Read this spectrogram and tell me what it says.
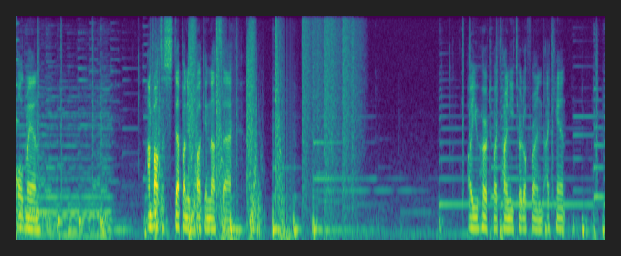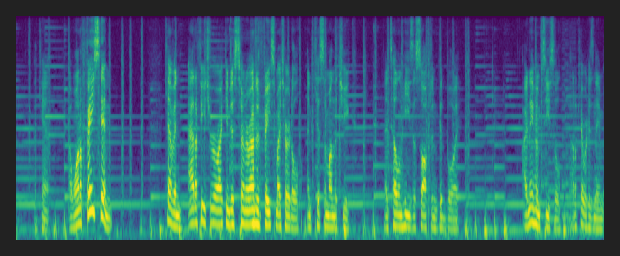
Old man. I'm about to step on your fucking nutsack. Are you hurt, my tiny turtle friend? I can't. I can't. I want to face him! Kevin, add a feature where I can just turn around and face my turtle and kiss him on the cheek. And tell him he's a soft and good boy. I name him Cecil. I don't care what his name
